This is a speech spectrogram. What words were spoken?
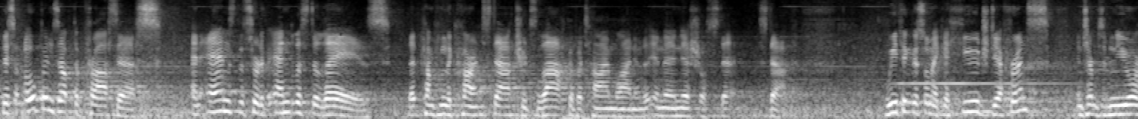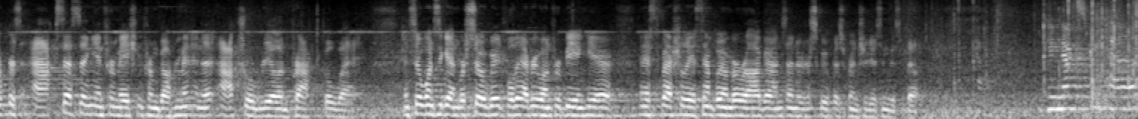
this opens up the process and ends the sort of endless delays that come from the current statute's lack of a timeline in the, in the initial step. We think this will make a huge difference in terms of New Yorkers accessing information from government in an actual, real, and practical way. And so once again, we're so grateful to everyone for being here, and especially Assemblymember Raga and Senator Skoufis for introducing this bill. Okay, next we have,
